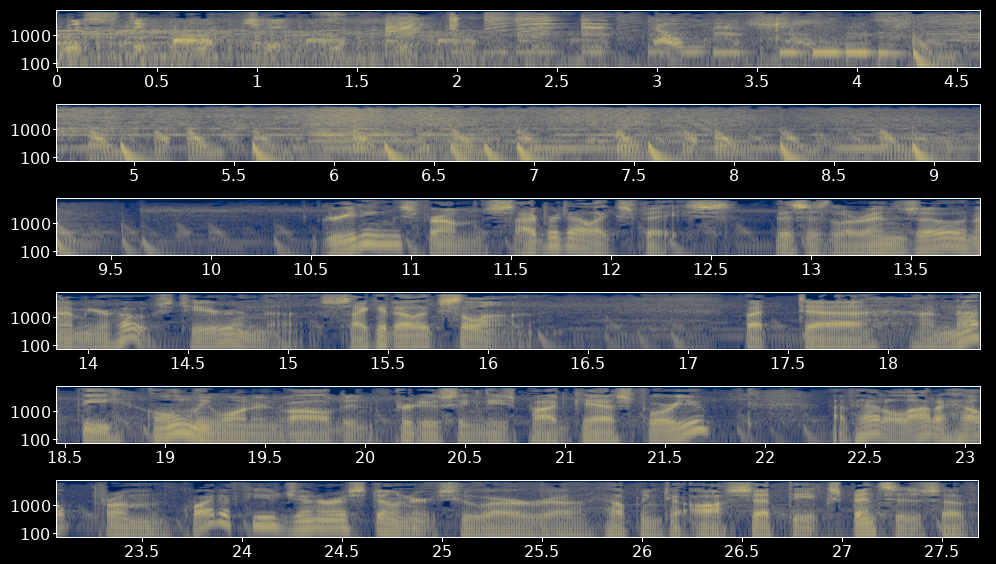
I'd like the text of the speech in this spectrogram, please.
linguistic. Greetings from Cyberdelic Space. This is Lorenzo, and I'm your host here in the Psychedelic Salon. But uh, I'm not the only one involved in producing these podcasts for you. I've had a lot of help from quite a few generous donors who are uh, helping to offset the expenses of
